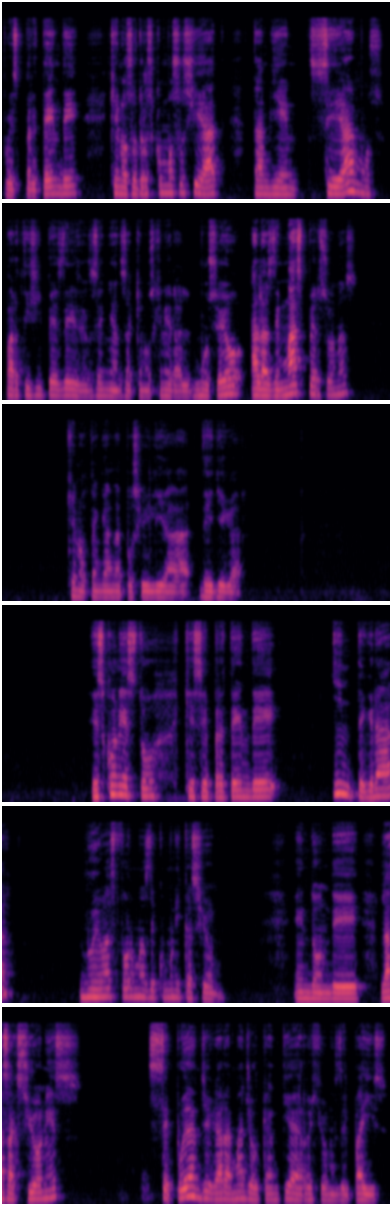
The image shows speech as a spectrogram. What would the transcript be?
pues pretende que nosotros como sociedad también seamos partícipes de esa enseñanza que nos genera el museo a las demás personas que no tengan la posibilidad de llegar. Es con esto que se pretende integrar nuevas formas de comunicación en donde las acciones se puedan llegar a mayor cantidad de regiones del país,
